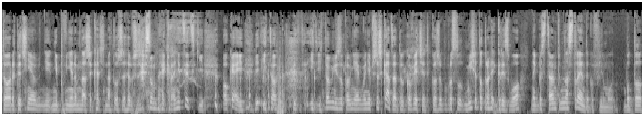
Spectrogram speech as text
teoretycznie nie, nie, powinienem narzekać na to, że, że są na ekranie cycki. Okej. Okay. I, I, to, i, I to mi zupełnie jakby nie przeszkadza, tylko wiecie, tylko że po prostu mi się to trochę gryzło jakby z całym tym nastrojem tego filmu, bo to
